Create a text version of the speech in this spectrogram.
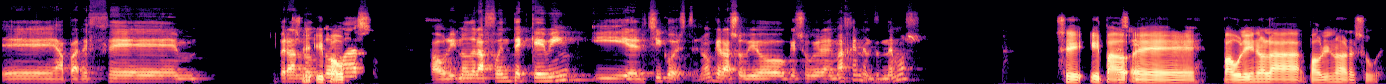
eh, aparece Brandon Thomas, Paulino de la Fuente, Kevin y el chico este, ¿no? Que la subió, que subió la imagen, ¿entendemos? Sí, y Pa- eh, Paulino la, Paulino la resube.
